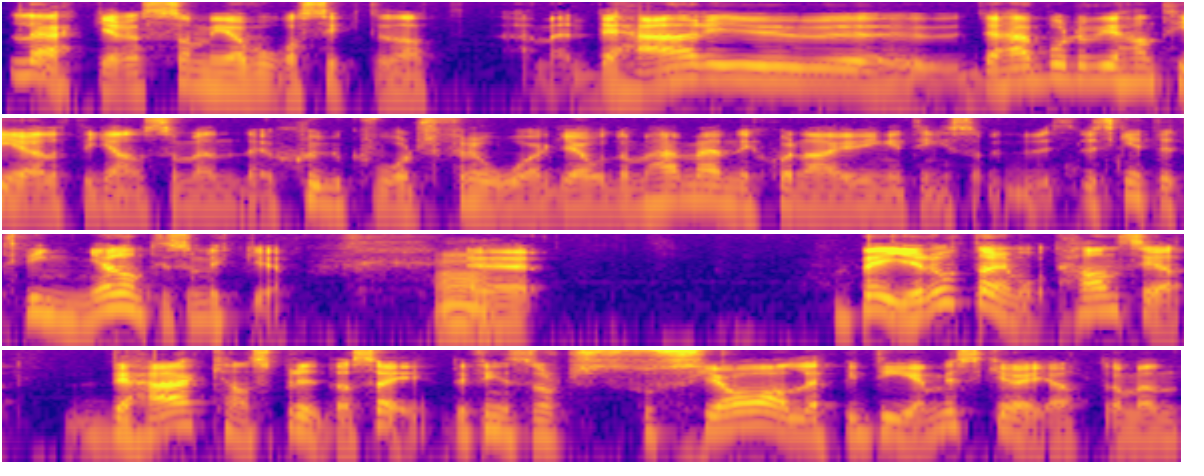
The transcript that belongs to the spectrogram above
läkare som är av åsikten att men det här är ju, det här borde vi hantera lite grann som en sjukvårdsfråga och de här människorna är ju ingenting som, vi ska inte tvinga dem till så mycket. Mm. Eh, Beirut däremot, han ser att det här kan sprida sig. Det finns en sorts social epidemisk grej att men,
